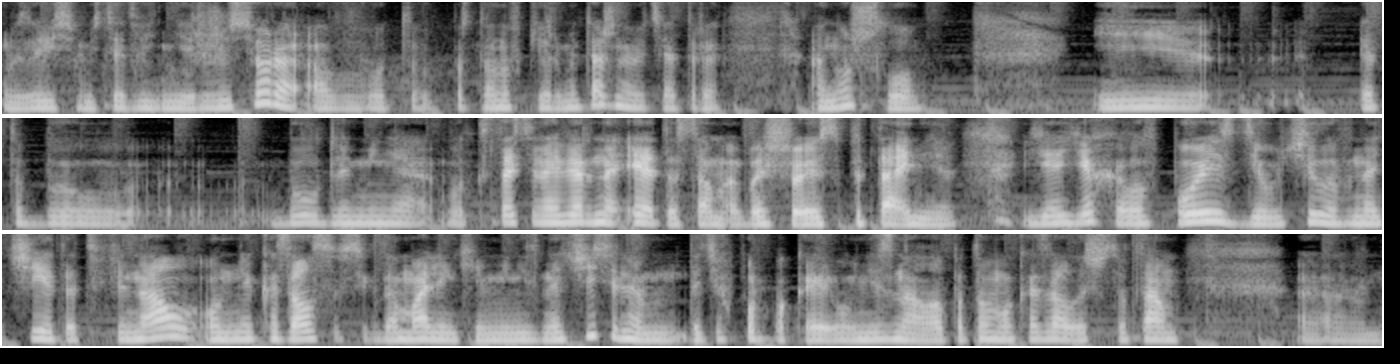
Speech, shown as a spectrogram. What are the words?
в зависимости от видения режиссера, а вот в постановке Эрмитажного театра оно шло. И это был, был для меня... Вот, кстати, наверное, это самое большое испытание. Я ехала в поезде, учила в ночи этот финал. Он мне казался всегда маленьким и незначительным до тех пор, пока я его не знала. А потом оказалось, что там э,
